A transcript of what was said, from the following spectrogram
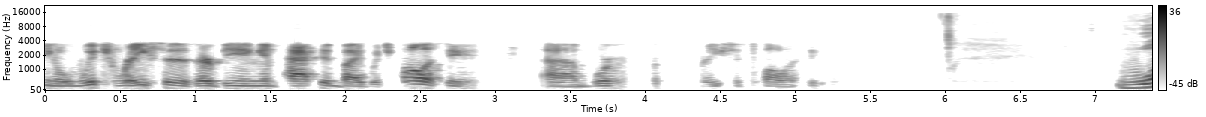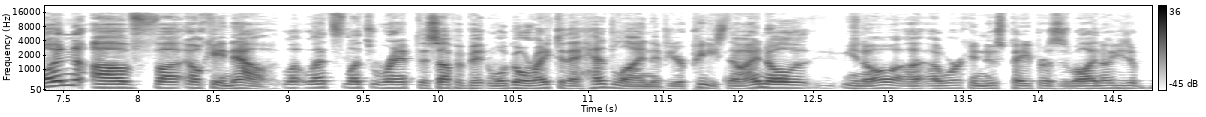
you know which races are being impacted by which policies, um, we're racist policies. One of uh, okay, now let, us let's, let's ramp this up a bit, and we'll go right to the headline of your piece. Now I know you know I, I work in newspapers as well. I know you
